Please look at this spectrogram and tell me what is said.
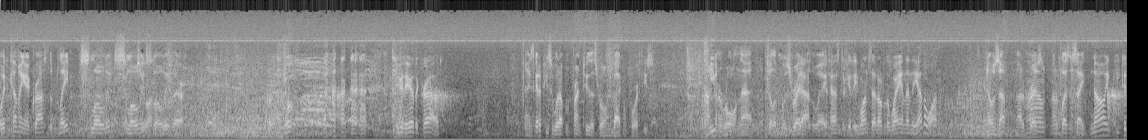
Wood coming across the plate slowly, slowly, slowly. There. Oh. you could hear the crowd. Now, he's got a piece of wood up in front, too, that's rolling back and forth. He's not He- going to roll on that until it moves right yeah, out of the way. It has to get. He wants that out of the way, and then the other one. Nose up, not a, pres- Um, not a pleasant sight. No, he, he could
